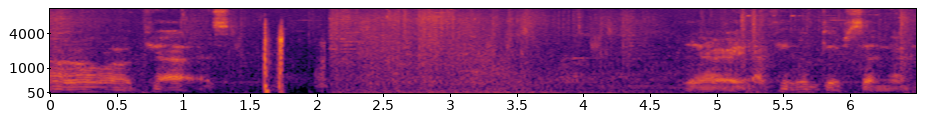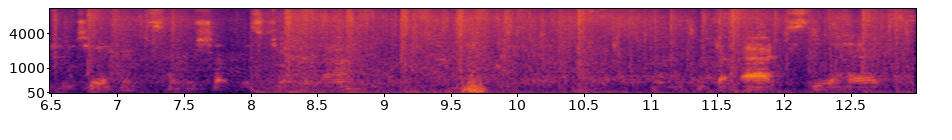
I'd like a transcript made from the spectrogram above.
I don't know about Kaz. Yeah, alright, I think I'm dipsetting out here too. I think it's time to shut this channel down. Put the axe the head.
